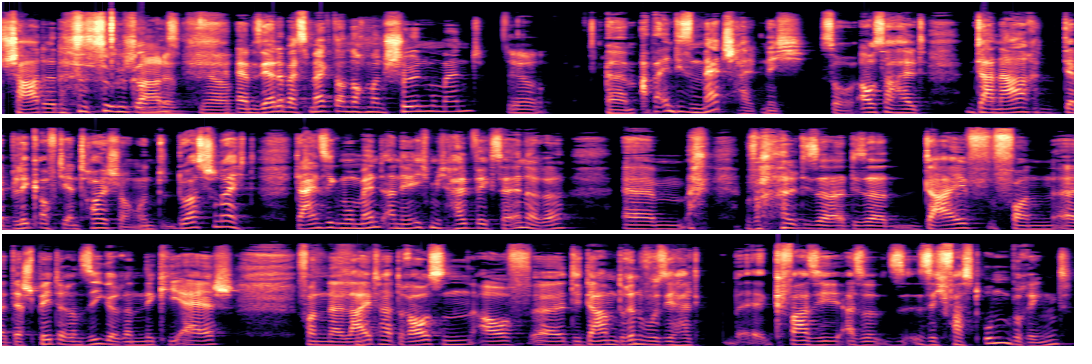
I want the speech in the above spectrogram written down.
Schade, dass es so gekommen Schade, ist. ja. Ähm, sie hatte bei SmackDown noch mal einen schönen Moment. Ja. Ähm, aber in diesem Match halt nicht. So, außer halt danach der Blick auf die Enttäuschung. Und du hast schon recht. Der einzige Moment, an den ich mich halbwegs erinnere, ähm, war halt dieser, dieser Dive von äh, der späteren Siegerin Nikki Ash von der Leiter draußen auf äh, die Damen drin, wo sie halt äh, quasi, also sich fast umbringt,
